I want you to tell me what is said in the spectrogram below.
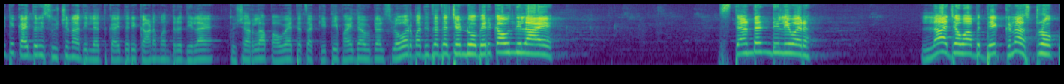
इथे काहीतरी सूचना दिल्यात काहीतरी कानमंत्र दिलाय. तुषारला पाहूया त्याचा किती फायदा उठेल. स्लोअर पद्धतीचा चेंडू बेरकावून दिला आहे स्टँड अँड डिलिव्हर ला जवाब देखना स्ट्रोक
